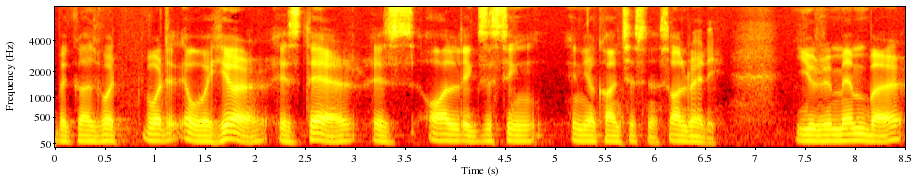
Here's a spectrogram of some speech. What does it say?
because what what over here is there is all existing in your consciousness already. You remember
